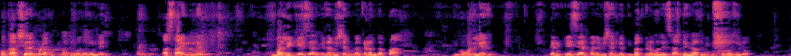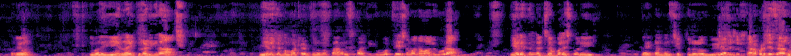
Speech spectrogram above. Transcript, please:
ఒక అక్షరం కూడా ముఖ్యమంత్రి హోదాలో లేదు. ఆ స్థాయిలో లేదు. మళ్ళీ కేసీఆర్ మీద విషయం కక్కడం తప్ప ఇంకొకటి లేదు. కానీ కేసీఆర్ పైన విషయం కక్కి బతకడం అనేది సాధ్యం కాదు. నీకు ఎక్కువ రోజులు రేవంత్ ఇవాళ ఏ రైతులు అడిగినా ఏ రకంగా మాట్లాడుతున్నారో కాంగ్రెస్ పార్టీకి ఓట్లేసిన అన్న వాళ్ళు కూడా ఏ రకంగా చెంపలేసుకొని రైతాంగం చెప్తున్నారో మీడియా మిత్రులు కనపడితే చాలు.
